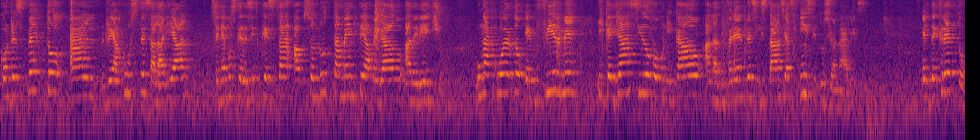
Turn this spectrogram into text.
Con respecto al reajuste salarial, tenemos que decir que está absolutamente apegado a derecho. Un acuerdo en firme y que ya ha sido comunicado a las diferentes instancias institucionales. El decreto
